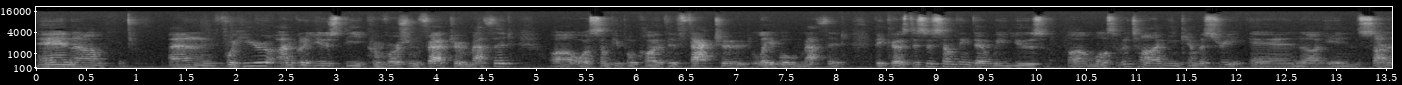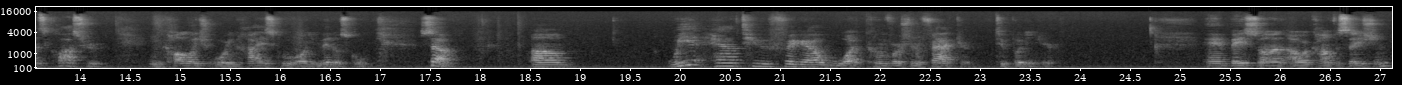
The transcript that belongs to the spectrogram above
and um, and for here, I'm going to use the conversion factor method uh, or some people call it the factor label method because this is something that we use uh, most of the time in chemistry and uh, in science classroom, in college or in high school or in middle school. So, um, we have to figure out what conversion factor to put in here. And based on our conversation,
